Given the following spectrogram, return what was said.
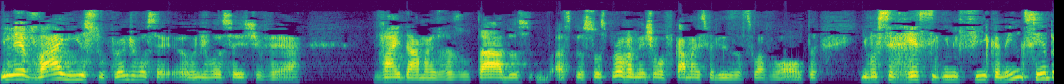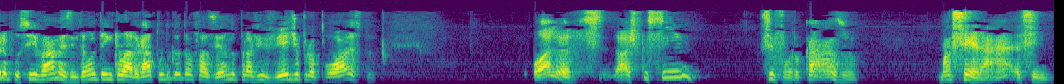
e levar isso para onde você, onde você estiver, vai dar mais resultados, as pessoas provavelmente vão ficar mais felizes à sua volta e você ressignifica. Nem sempre é possível, ah, mas então eu tenho que largar tudo que eu estou fazendo para viver de propósito. Olha, acho que sim, se for o caso. Mas será, assim,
